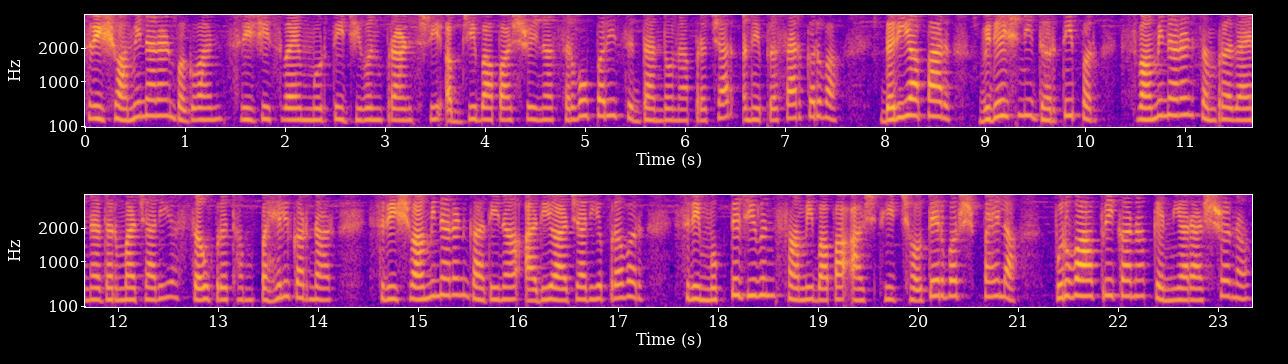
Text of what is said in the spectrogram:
શ્રી સ્વામિનારાયણ ભગવાન શ્રીજી સ્વયંમૂર્તિ જીવનપ્રાણ જીવન પ્રાણ શ્રી અબજી બાપા શ્રીના સર્વોપરી સિદ્ધાંતોના પ્રચાર અને પ્રસાર કરવા દરિયા પાર વિદેશની ધરતી પર સ્વામિનારાયણ સંપ્રદાયના ધર્માચાર્ય સૌપ્રથમ પહેલ કરનાર શ્રી સ્વામિનારાયણ ગાદીના આદિ આચાર્ય પ્રવર શ્રી મુક્તજીવન સ્વામી બાપા આજથી છોતેર વર્ષ પહેલાં પૂર્વ આફ્રિકાના કેન્યા રાષ્ટ્રના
